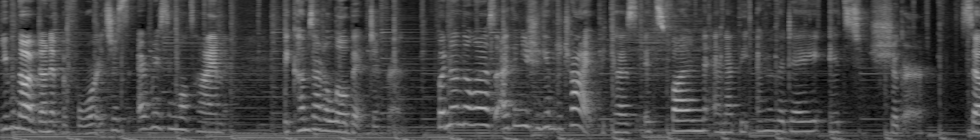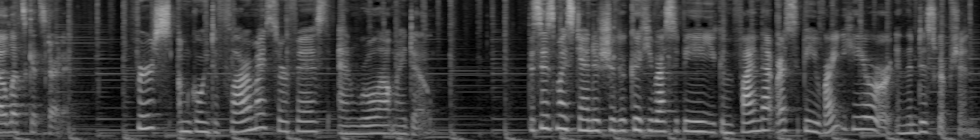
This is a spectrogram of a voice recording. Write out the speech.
Even though I've done it before, it's just every single time it comes out a little bit different. But nonetheless, I think you should give it a try because it's fun and at the end of the day, it's sugar. So let's get started. First, I'm going to flour my surface and roll out my dough. This is my standard sugar cookie recipe. You can find that recipe right here or in the description.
